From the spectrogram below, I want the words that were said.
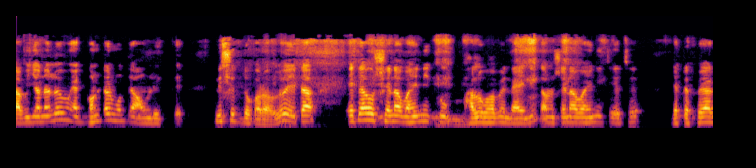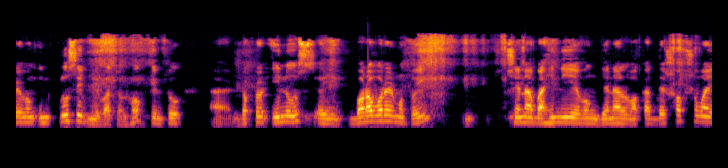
দাবি জানালো এবং এক ঘণ্টার মধ্যে আওয়ামী লীগকে নিষিদ্ধ করা হলো। এটা এটাও সেনাবাহিনী খুব ভালোভাবে নেয়নি, কারণ সেনাবাহিনী চেয়েছে যে একটা ফেয়ার এবং ইনক্লুসিভ নির্বাচন হোক, কিন্তু ডক্টর ইনুস এই বরাবরের মতোই সেনাবাহিনী এবং জেনারেল ওয়াকারদের সবসময়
